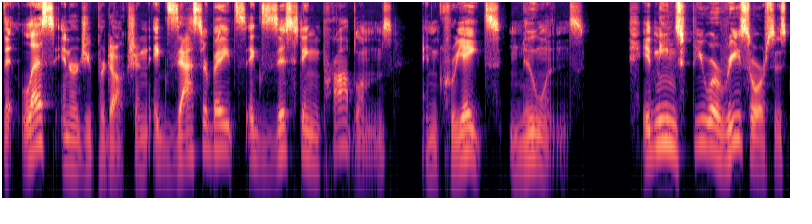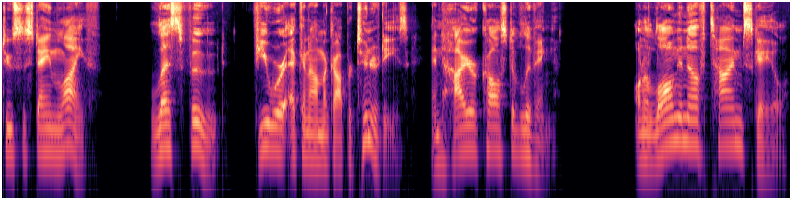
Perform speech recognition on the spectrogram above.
that less energy production exacerbates existing problems and creates new ones. It means fewer resources to sustain life, less food, fewer economic opportunities, and higher cost of living. On a long enough time scale,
